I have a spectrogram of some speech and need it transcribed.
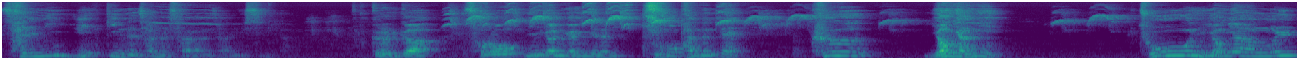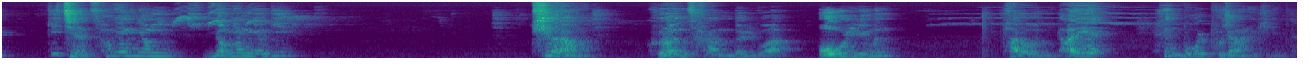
삶이 인기 있는 삶을 살아가는 사람이 있습니다. 그러니까 서로 인간관계는 주고받는데 그 영향이 좋은 영향을 끼치는 성행력 영향력이 튀어나오는 그런 사람들과 어울림은 바로 나의 행복을 보장하는 길입니다.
